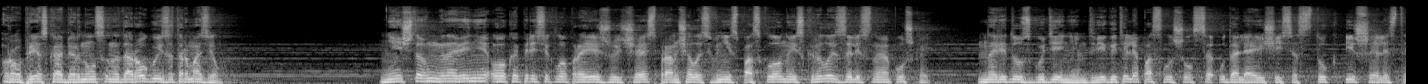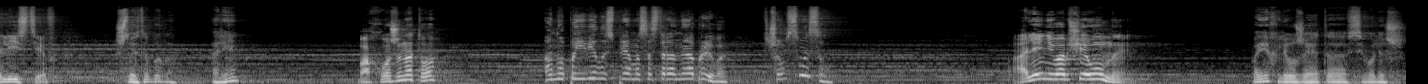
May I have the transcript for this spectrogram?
Роб резко обернулся на дорогу и затормозил. Нечто в мгновение ока пересекло проезжую часть, промчалось вниз по склону и скрылось за лесной опушкой. Наряду с гудением двигателя послышался удаляющийся стук и шелест листьев. Что это было? Олень? Похоже на то. Оно появилось прямо со стороны обрыва. В чем смысл? Олени вообще умные. Поехали уже, это всего лишь...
